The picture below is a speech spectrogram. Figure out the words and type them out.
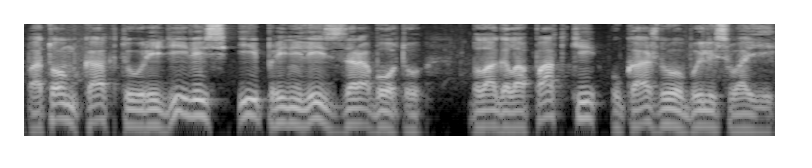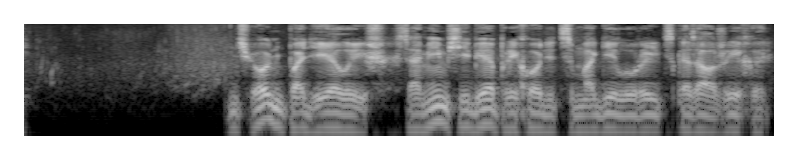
потом как-то уредились и принялись за работу, благо лопатки у каждого были свои. «Ничего не поделаешь, самим себе приходится могилу рыть», — сказал Жихарь.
